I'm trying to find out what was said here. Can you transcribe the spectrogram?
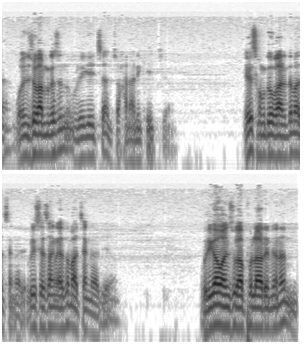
예? 원수 갚는 것은 우리에게 있지 않죠. 하나님께 있죠. 이게 성도 가는데 마찬가지예요. 우리 세상 내에서 마찬가지예요. 우리가 원수 갚으려 그러면은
